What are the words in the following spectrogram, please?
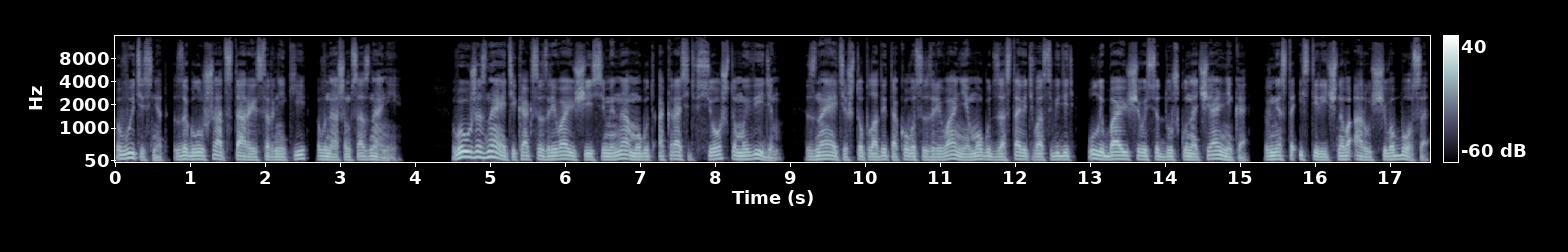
вытеснят, заглушат старые сорняки в нашем сознании. Вы уже знаете, как созревающие семена могут окрасить все, что мы видим. Знаете, что плоды такого созревания могут заставить вас видеть улыбающегося душку начальника вместо истеричного орущего босса.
